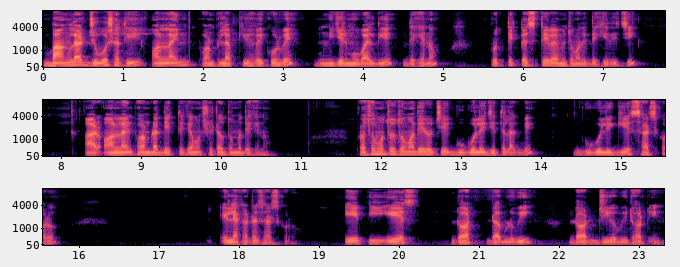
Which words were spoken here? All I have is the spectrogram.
বাংলার Yuvasathi online form fill up কীভাবে করবে নিজের মোবাইল দিয়ে দেখে নাও। প্রত্যেকটা স্টেপ আমি তোমাদের দেখিয়ে দিচ্ছি। আর অনলাইন ফর্মটা দেখতে কেমন সেটাও তোমরা দেখে নাও। প্রথমত তোমাদের হচ্ছে গুগলে যেতে লাগবে। গুগলে গিয়ে সার্চ করো। এই লেখাটা সার্চ করো। A P S dot W B dot G O V dot in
